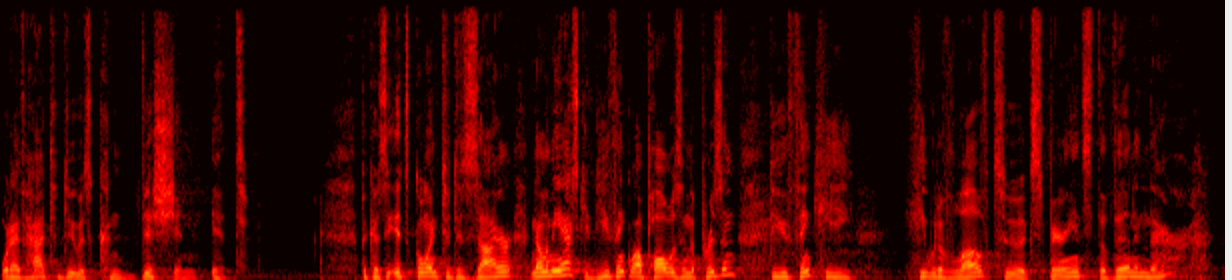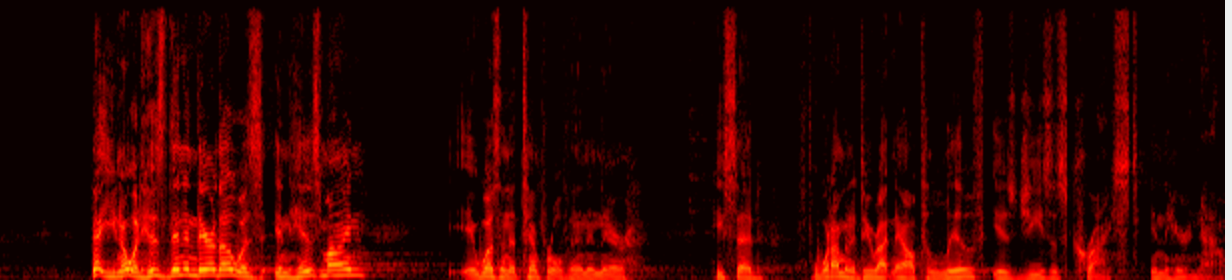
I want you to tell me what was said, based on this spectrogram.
What I've had to do is condition it because it's going to desire. Now, let me ask you do you think while Paul was in the prison, do you think he he would have loved to experience the then and there. Yeah, you know what his then and there, though, was in his mind? It wasn't a temporal then and there. He said, For what I'm going to do right now, to live is Jesus Christ in the here and now.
